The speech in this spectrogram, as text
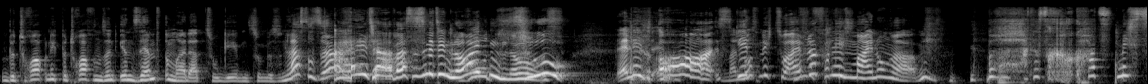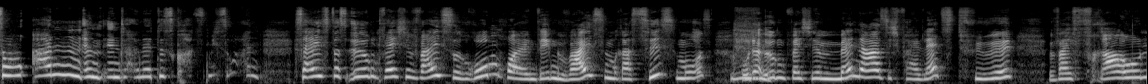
betro nicht betroffen sind, ihren Senf immer dazugeben zu müssen. Lass es sein. Alter, was ist mit den Leuten los? Ehrlich, Oh, es man geht muss nicht zu einem fucking Meinung haben. Boah, das kotzt mich so an im Internet. Das kotzt mich so an. Sei es, dass irgendwelche Weiße rumheulen wegen weißem Rassismus oder irgendwelche Männer sich verletzt fühlen, weil Frauen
